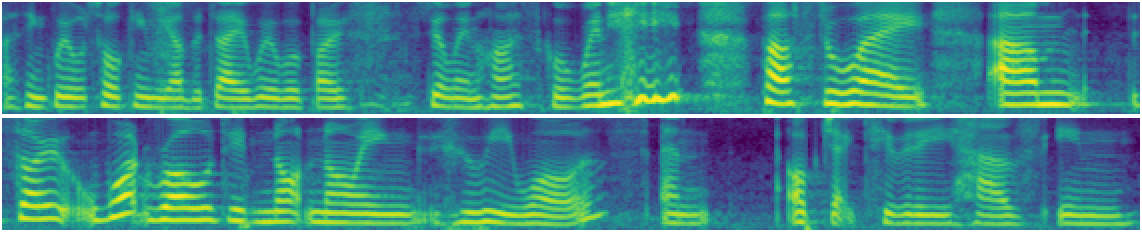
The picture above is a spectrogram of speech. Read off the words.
I think we were talking the other day, we were both still in high school when he passed away. Um, so, what role did not knowing who he was and objectivity have in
